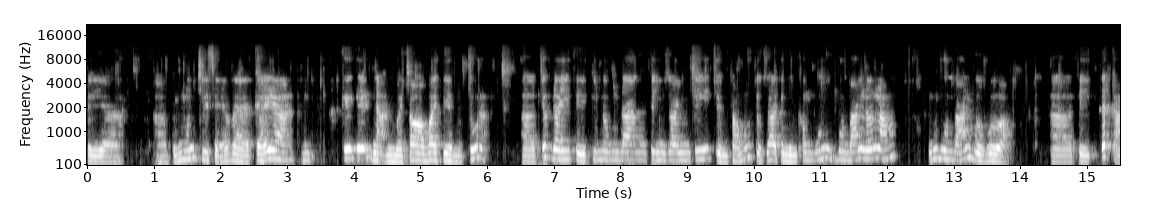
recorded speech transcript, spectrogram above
thì uh, uh, cũng muốn chia sẻ về cái uh, cái cái nạn mà cho vay tiền một chút ạ. À, trước đây thì Kim Nung đang kinh doanh cái truyền thống thực ra thì mình không muốn buôn bán lớn lắm cũng buôn bán vừa vừa à, thì tất cả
